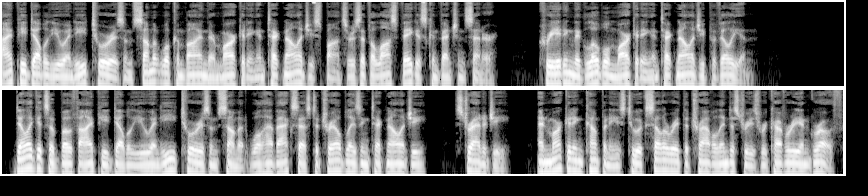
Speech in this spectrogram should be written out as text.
IPW and eTourism Summit will combine their marketing and technology sponsors at the Las Vegas Convention Center, creating the Global Marketing and Technology Pavilion. Delegates of both IPW and eTourism Summit will have access to trailblazing technology, strategy, and marketing companies to accelerate the travel industry's recovery and growth.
